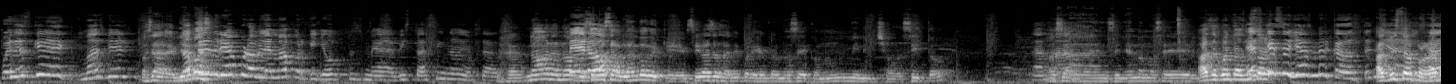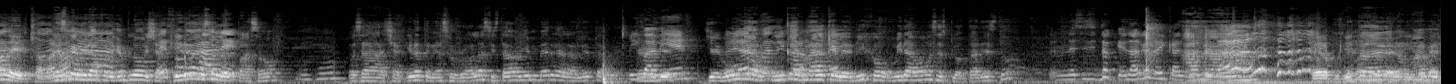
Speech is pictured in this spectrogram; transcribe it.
Pues es que más bien. O sea, ya no vas- tendría problema porque yo pues me he visto así, ¿no? O sea. Ajá. No, no, no, Pero- estabas hablando de que si vas a salir, por ejemplo, no sé, con un mini chorcito. Ajá. O sea, enseñando, no sé. Haz de cuenta, ¿has es visto? que eso ya es mercadotecnia. ¿Has visto el programa del chaval? Es que mira, por ejemplo, Shakira eso le pasó. O sea, Shakira tenía sus rolas y estaba bien verga, la neta, güey. Iba bien, Llegó un, car- carnal que le dijo, mira, vamos a explotar esto. necesito que salgas de calzón. Ajá. Pero pues Y todavía verga, no mames. pues,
